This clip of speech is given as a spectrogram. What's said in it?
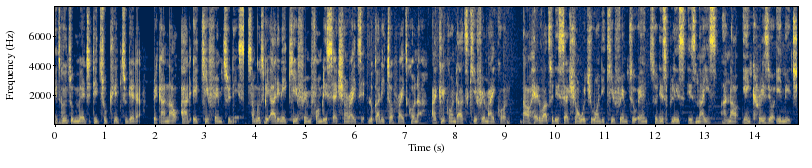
It's going to merge the two clips together. We can now add a keyframe to this. So I'm going to be adding a keyframe from this section right here. Look at the top right corner. I click on that keyframe icon. Now head over to the section which you want the keyframe to end. So this place is nice. And now increase your image.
